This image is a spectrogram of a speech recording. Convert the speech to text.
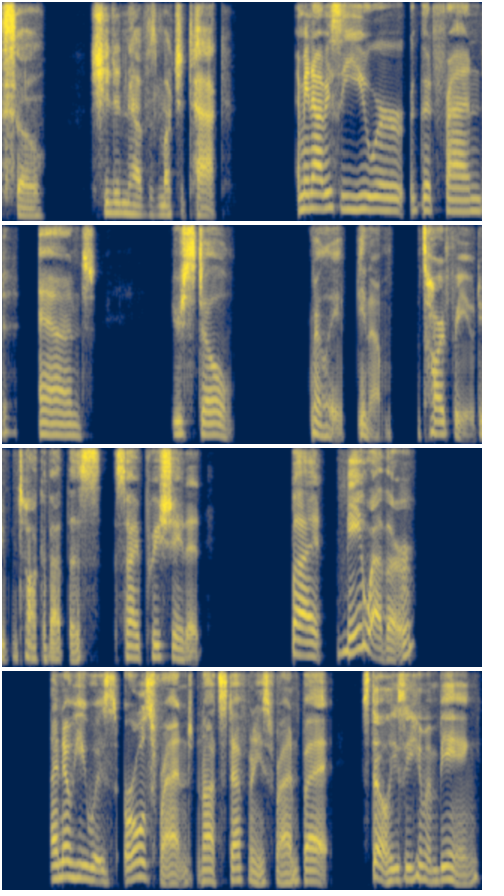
So she didn't have as much attack. I mean, obviously, you were a good friend and you're still really, you know, it's hard for you to even talk about this. So I appreciate it. But Mayweather, I know he was Earl's friend, not Stephanie's friend, but still, he's a human being.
